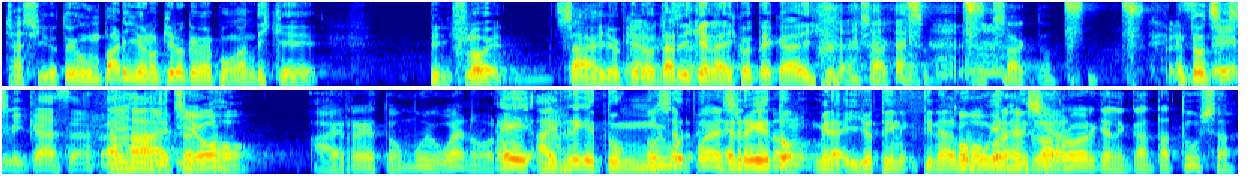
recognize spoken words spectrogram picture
sea, si yo tengo un par y yo no quiero que me pongan disque Pink Floyd, ¿sabes? Yo quiero Claro, estar disque en la discoteca, disque, Exacto, exacto. Pero Entonces- si estoy en mi casa, Ajá, y- y, exacto. ojo, hay reggaetón muy bueno, bro. Ey, hay reggaetón muy se bueno. puede El reggaetón, no. mira, y yo tiene, tiene algo Como muy por ejemplo especial. a Robert que le encanta Tusa.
